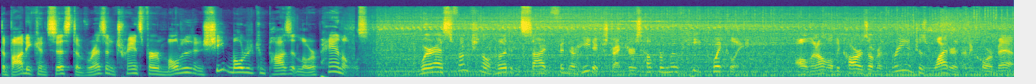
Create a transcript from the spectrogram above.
The body consists of resin transfer molded and sheet molded composite lower panels, whereas functional hood and side fender heat extractors help remove heat quickly. All in all, the car is over 3 inches wider than a Corvette,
